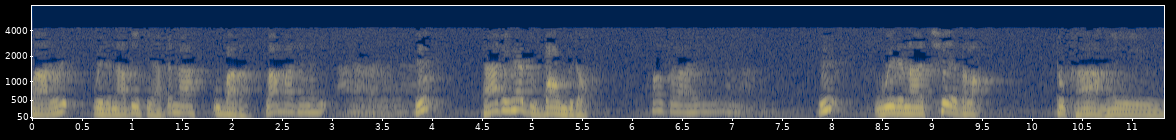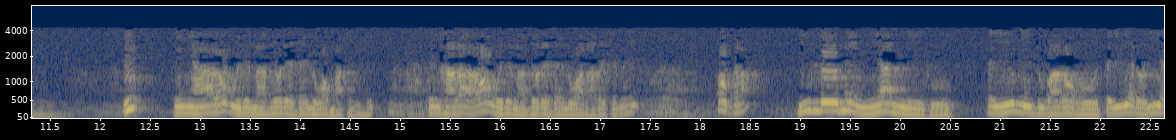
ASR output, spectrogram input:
ဘာလို့ဝေဒနာပြည့်စရာတဏှာဥပါဒလာမတယ်လေဟင်ဒါတွေနဲ့သူပေါင်းပြီးတော့ဟုတ်ကလားဟင်ဝေဒနာချဲ့သလောက်ဒုက္ခမယ်ဟင်ပညာတော့ဝေဒနာပြောတဲ့အတိုင်းလောရမှာတယ်ဟဲ့သင်္ခါရရောဝေဒနာပြောတဲ့အတိုင်းလောရတာပဲတယ်ဟဲ့ဟုတ်ကလားဒီလိုနဲ့ညနေကိုတရေနေသူကတော့ဟိုတရေရတော့ရေးရ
